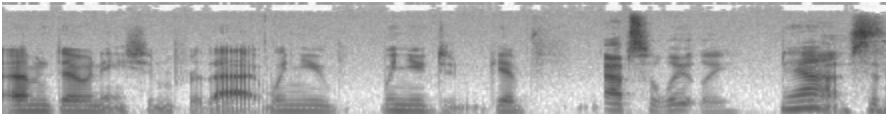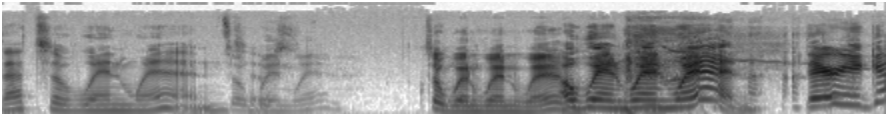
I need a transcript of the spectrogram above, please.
um, donation for that when you when you give. Absolutely. Yeah, Yes. so that's a win-win. It's a So win win. It's a win-win-win. A win-win-win. there you go.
